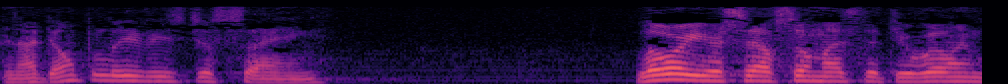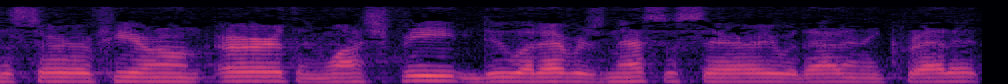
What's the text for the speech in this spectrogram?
And I don't believe he's just saying, lower yourself so much that you're willing to serve here on earth and wash feet and do whatever's necessary without any credit.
